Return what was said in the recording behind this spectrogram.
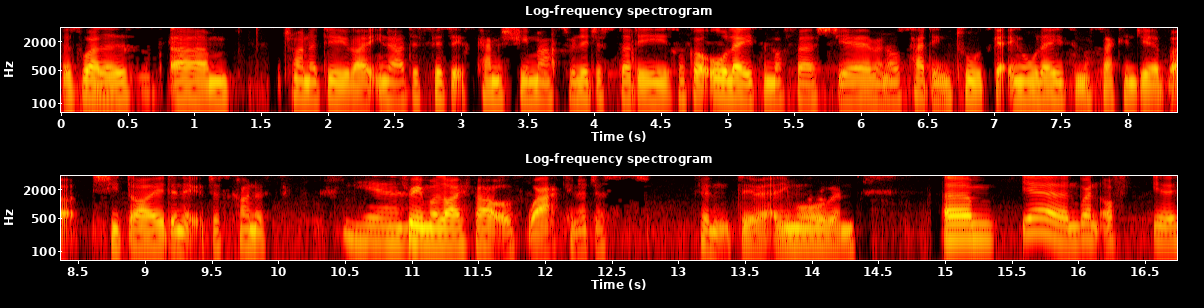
as well as um, trying to do like you know I did physics, chemistry, maths, religious studies. I got all A's in my first year, and I was heading towards getting all A's in my second year. But she died, and it just kind of yeah. threw my life out of whack, and I just couldn't do it anymore. And um, yeah, and went off, you know,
